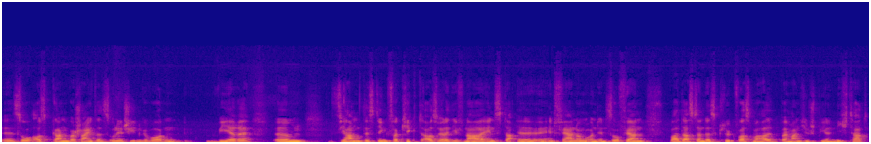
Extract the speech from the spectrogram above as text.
äh, so ausgegangen wahrscheinlich, dass es unentschieden geworden wäre. Ähm, sie haben das Ding verkickt aus relativ naher äh, Entfernung und insofern war das dann das Glück, was man halt bei manchen Spielen nicht hat.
